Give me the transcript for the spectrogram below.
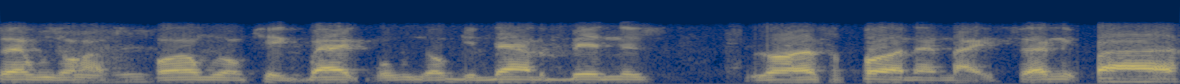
saying? We're gonna have some mm-hmm. fun. We're gonna kick back, but we're gonna get down to business. We're gonna have some fun that night. 75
